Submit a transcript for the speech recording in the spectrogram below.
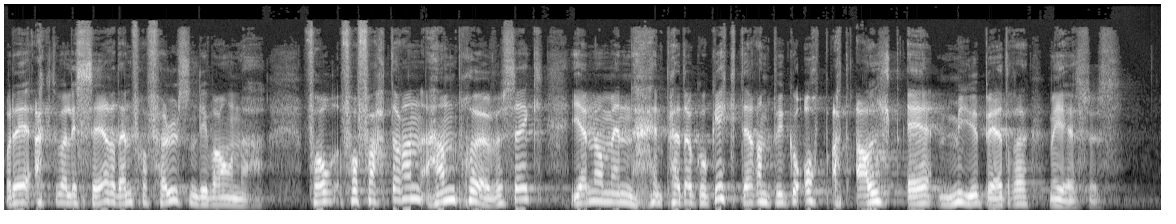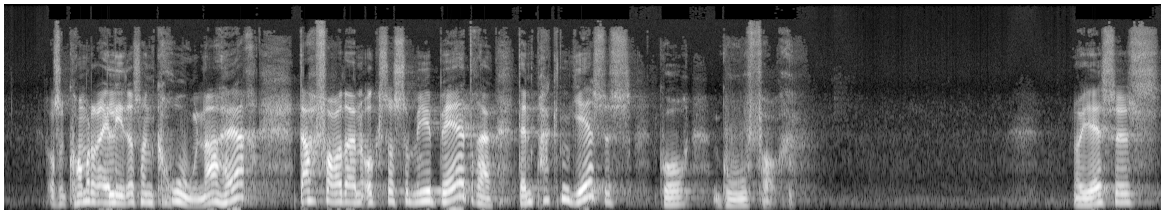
Og Det aktualiserer den forfølgelsen de var under. For Forfatteren han prøver seg gjennom en, en pedagogikk der han bygger opp at alt er mye bedre med Jesus. Og Så kommer det en liten sånn krone her. Derfor er den også så mye bedre, den pakten Jesus går god for. Når Jesus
